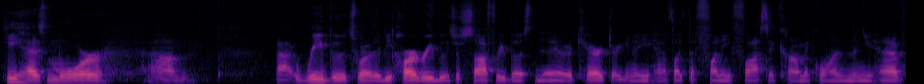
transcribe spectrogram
he has more. Um, uh, reboots, whether they be hard reboots or soft reboots, than any other character. You know, you have like the funny Fawcett comic one, and then you have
